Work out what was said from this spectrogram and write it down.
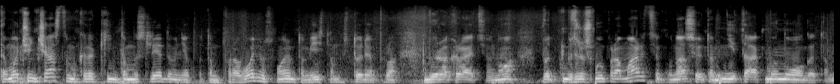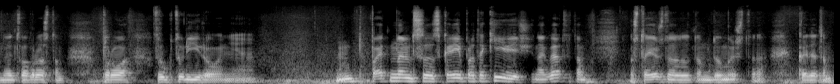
Там очень часто мы какие-нибудь там исследования потом проводим, смотрим, там есть там история про бюрократию, но вот мы про маркетинг, у нас ее там не так много, там, но это вопрос там про структурирование. Ну, поэтому, наверное, скорее про такие вещи. Иногда ты там устаешь, там, думаешь, что когда там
